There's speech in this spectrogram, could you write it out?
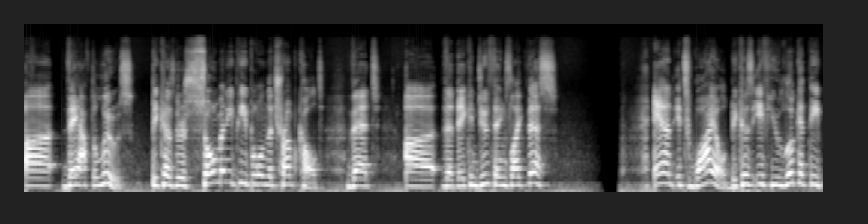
uh, they have to lose because there's so many people in the Trump cult that uh, that they can do things like this. And it's wild because if you look at the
